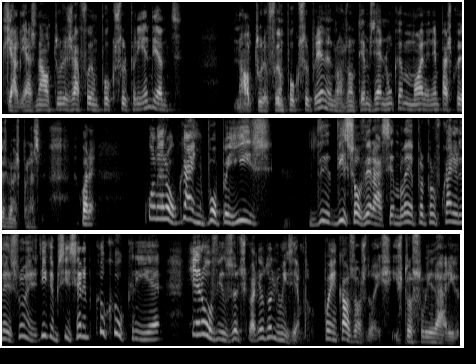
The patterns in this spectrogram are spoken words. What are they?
que aliás na altura já foi um pouco surpreendente. Na altura foi um pouco surpreendente, nós não temos é nunca memória nem para as coisas mais próximas. Agora, qual era o ganho para o país de dissolver a Assembleia para provocar eleições? Diga-me sinceramente, porque o que eu queria era ouvir os outros. Olha, eu dou-lhe um exemplo. Põe em causa os dois, e estou solidário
